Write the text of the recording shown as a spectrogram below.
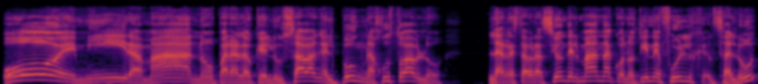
¡Uy! Mira, mano. Para lo que lo usaban el Pugna, justo hablo. La restauración del mana cuando tiene full salud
